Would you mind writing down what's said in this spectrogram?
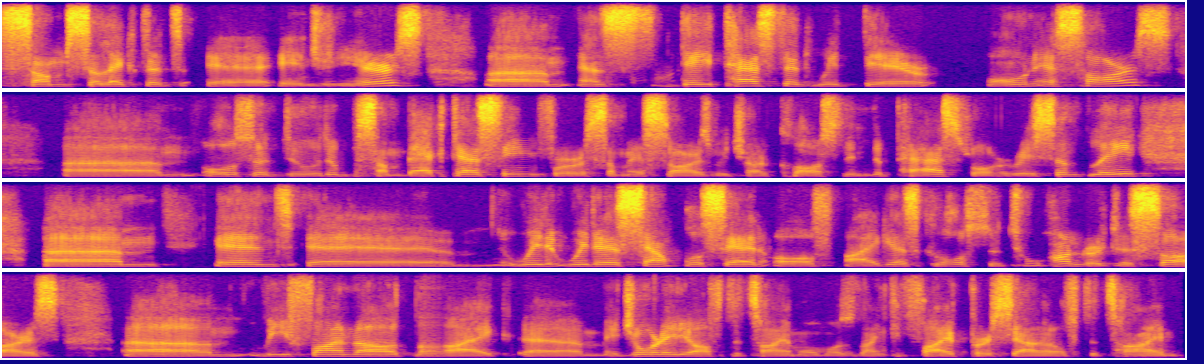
some selected uh, engineers um, and they tested with their own SRs um, also do some back testing for some SRs which are closed in the past or recently. Um, and uh, with, with a sample set of, I guess, close to 200 SRs, um, we found out like uh, majority of the time, almost 95% of the time,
